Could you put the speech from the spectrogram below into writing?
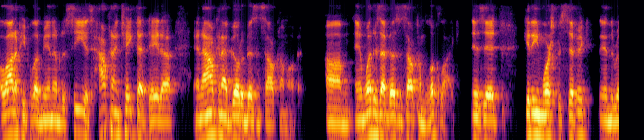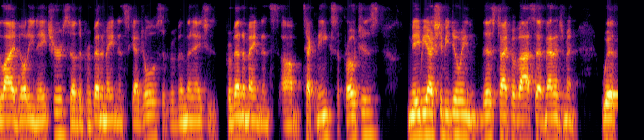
a lot of people have been able to see is how can I take that data and how can I build a business outcome of it? Um, and what does that business outcome look like? Is it getting more specific in the reliability nature? So the preventive maintenance schedules, the preventive, preventive maintenance um, techniques, approaches. Maybe I should be doing this type of asset management with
